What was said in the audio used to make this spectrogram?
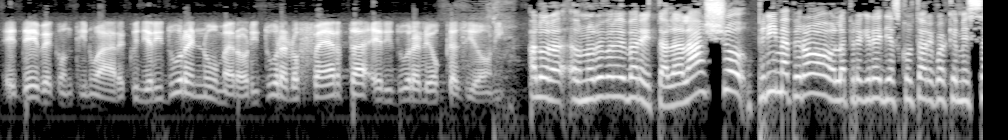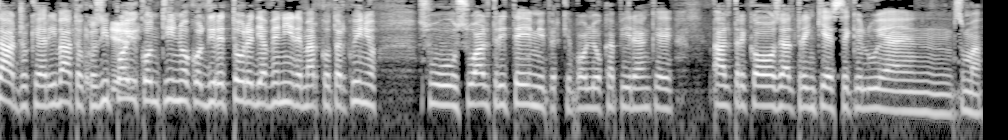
e deve continuare, quindi ridurre il numero, ridurre l'offerta e ridurre le occasioni. Allora, onorevole Baretta, la lascio. Prima però la pregherei di ascoltare qualche messaggio che è arrivato, così poi continuo col direttore di Avvenire, Marco Tarquinio, su, su altri temi, perché voglio capire anche altre cose, altre inchieste che lui è, insomma,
